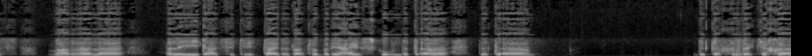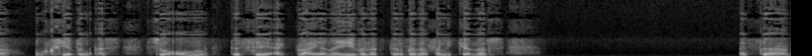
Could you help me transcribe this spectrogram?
is, maar hulle hulle het daai sekuriteit dat as hulle by die huis kom dit 'n uh, dit 'n uh, dit 'n gelukkige omgewing is. So om te sê ek bly in 'n huwelik ter wille van die kinders is 'n uh,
